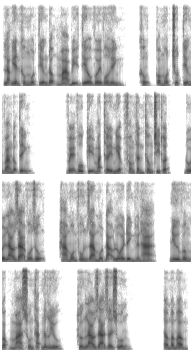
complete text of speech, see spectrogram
lặng yên không một tiếng động mà bị tiêu với vô hình, không có một chút tiếng vang động tĩnh. Vệ vô kỵ mắt thấy nghiệp phong thần thông chi thuật, đối lao giả vô dụng, há mồm phun ra một đạo lôi đỉnh huyền hà, như vương góc mà xuống thác nước lưu, hướng lao giả rơi xuống. ầm ầm ầm,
